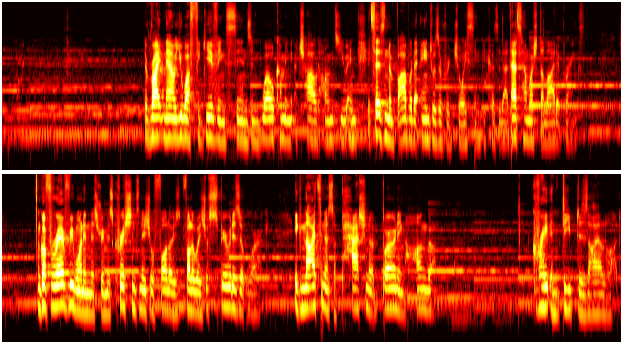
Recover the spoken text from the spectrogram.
that right now you are forgiving sins and welcoming a child home to you. And it says in the Bible that angels are rejoicing because of that. That's how much delight it brings. And God, for everyone in this room, as Christians and as your followers, your spirit is at work, igniting us a passionate, burning hunger, great and deep desire, Lord,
